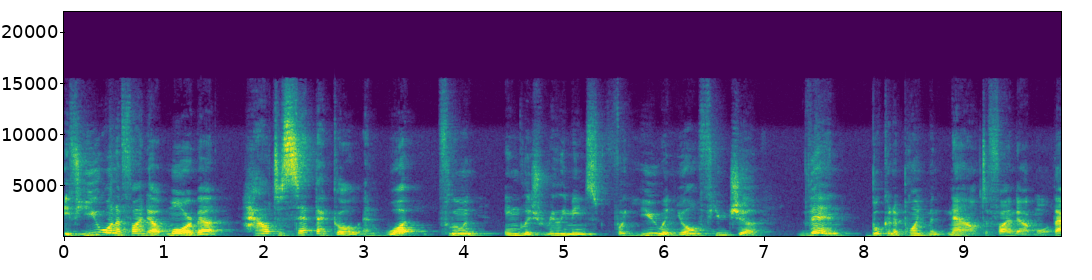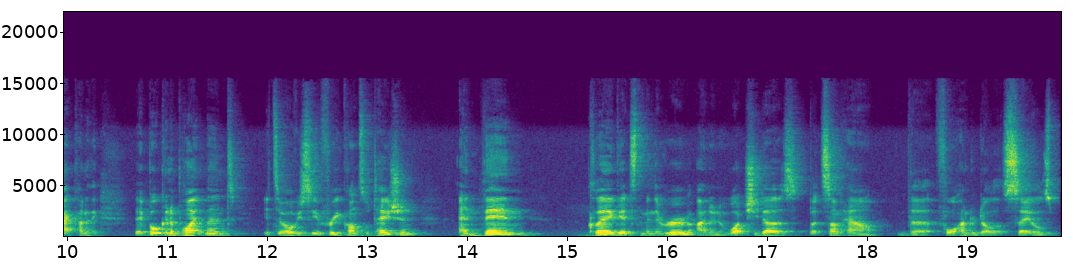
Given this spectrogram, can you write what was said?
if you want to find out more about how to set that goal and what fluent English really means for you and your future, then book an appointment now to find out more. That kind of thing. They book an appointment, it's obviously a free consultation, and then Claire gets them in the room. I don't know what she does, but somehow the $400 sales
